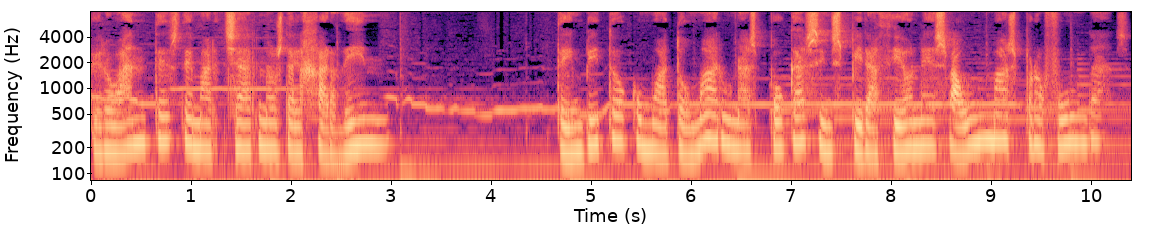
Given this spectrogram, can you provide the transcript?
Pero antes de marcharnos del jardín, te invito como a tomar unas pocas inspiraciones aún más profundas,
